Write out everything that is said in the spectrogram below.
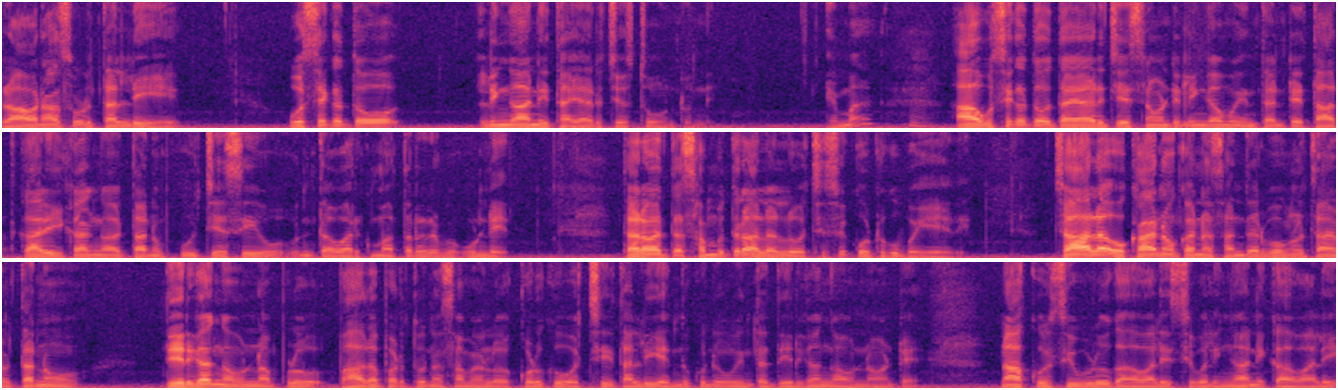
రావణాసుడు తల్లి ఉసకతో లింగాన్ని తయారు చేస్తూ ఉంటుంది. ఏమా ఆ ఉసకతో తయారు చేసినటువంటి లింగం ఎంతంటే తాత్కాలికంగా తను పూజ చేసి ఇంతవరకు మాత్రమే ఉండేది. తర్వాత సముద్రాలలో వచ్చేసి కొట్టుకుపోయేది. చాలా ఒకనొకన సందర్భంలో తను దీర్ఘంగా ఉన్నప్పుడు బాధపడుతున్న సమయంలో కొడుకు వచ్చి తల్లి ఎందుకు నువ్వు ఇంత దీర్ఘంగా ఉన్నావంటే నాకు శివుడు కావాలి శివలింగాన్ని కావాలి.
